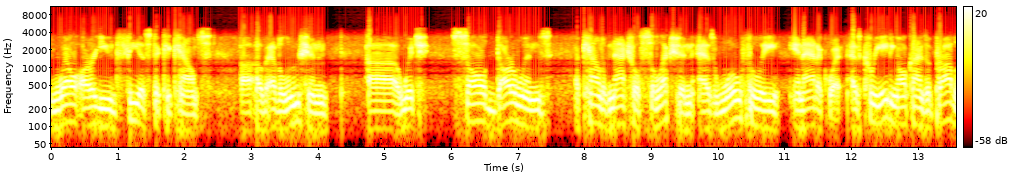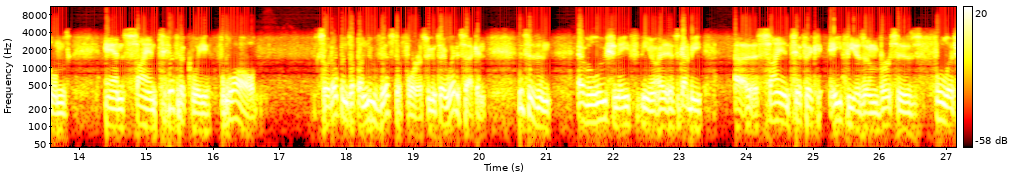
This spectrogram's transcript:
well-argued theistic accounts uh, of evolution, uh, which saw Darwin's account of natural selection as woefully inadequate, as creating all kinds of problems and scientifically flawed. So it opens up a new vista for us. We can say, wait a second, this isn't evolution. You know, it's got to be uh, scientific atheism versus foolish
